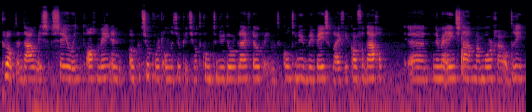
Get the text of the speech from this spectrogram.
Klopt, en daarom is SEO in het algemeen en ook het zoekwoordonderzoek iets wat continu door blijft lopen. Je moet er continu mee bezig blijven. Je kan vandaag op uh, nummer 1 staan, maar morgen op 3.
